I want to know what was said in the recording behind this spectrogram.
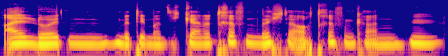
allen Leuten, mit denen man sich gerne treffen möchte, auch treffen kann. Hm.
